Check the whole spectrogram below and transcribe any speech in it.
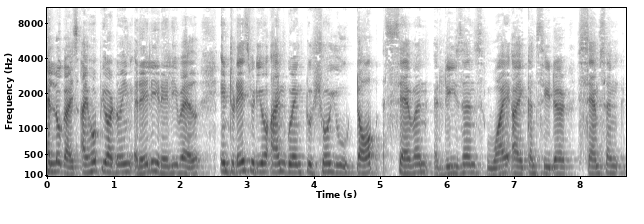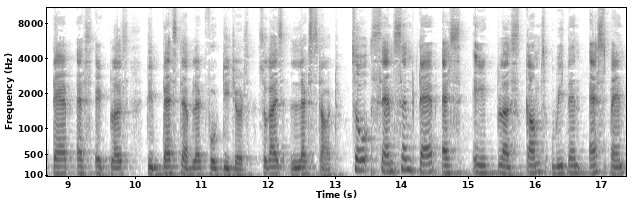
Hello guys, I hope you are doing really really well. In today's video, I'm going to show you top 7 reasons why I consider Samsung Tab S8 Plus the best tablet for teachers. So guys, let's start. So Samsung Tab S8 Plus comes with an S Pen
